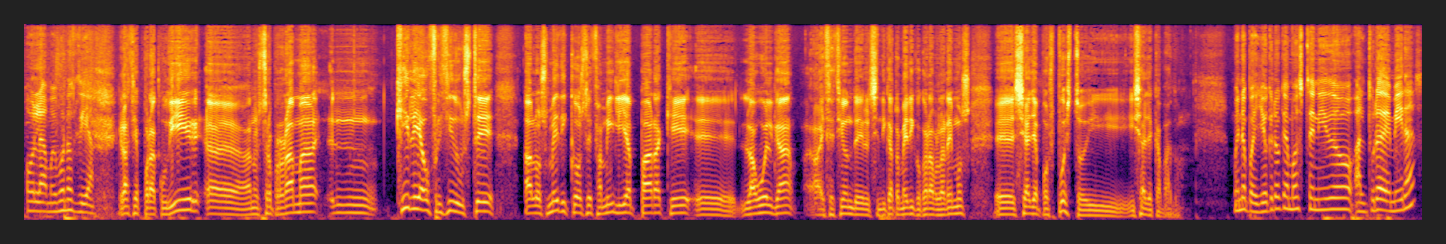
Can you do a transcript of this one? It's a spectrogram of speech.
Hola, muy buenos días. Gracias por acudir eh, a nuestro programa. Mm, ¿Qué le ha ofrecido usted a los médicos de familia para que eh, la huelga, a excepción del sindicato médico que ahora hablaremos, eh, se haya pospuesto y se haya acabado? Bueno, pues yo creo que hemos tenido altura de miras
